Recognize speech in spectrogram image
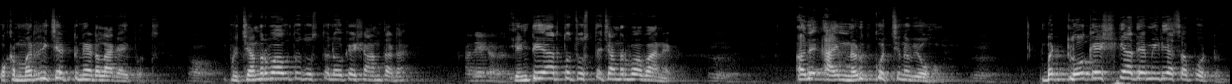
ఒక మర్రి చెట్టు నీడలాగా అయిపోతుంది. ఇప్పుడు చంద్రబాబుతో చూస్తే లోకేష్ అంతాడా ఎన్టీఆర్తో చూస్తే చంద్రబాబు అన్నాడు అదే ఆయన నడుపుకొచ్చిన వ్యూహం. బట్ లోకేష్కి అదే మీడియా సపోర్ట్ ఉంది.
